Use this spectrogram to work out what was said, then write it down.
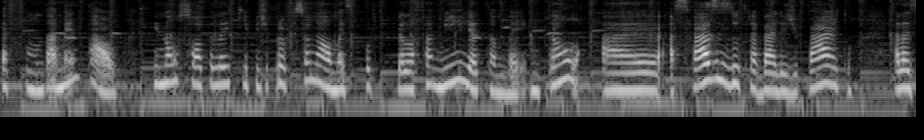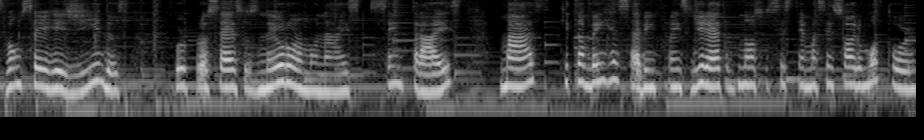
é fundamental e não só pela equipe de profissional, mas por, pela família também. Então a, as fases do trabalho de parto elas vão ser regidas por processos neurohormonais centrais, mas que também recebem influência direta do nosso sistema sensório-motor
